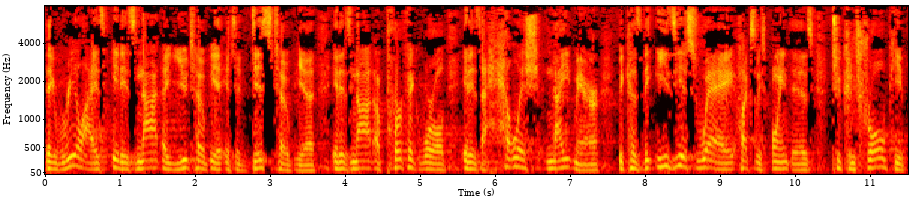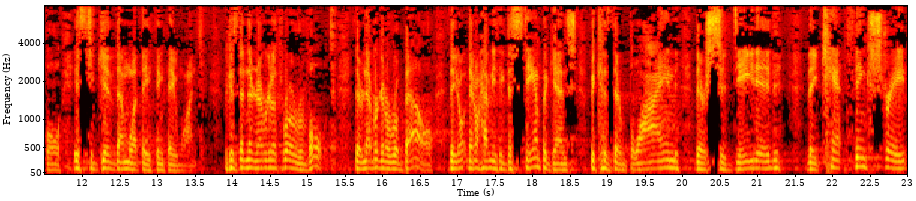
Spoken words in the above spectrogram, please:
they realize it is not a utopia, it's a dystopia. It is not a perfect world. It is a hellish nightmare because the easiest way, Huxley's point is, to control people is to give them what they think they want. Because then they're never going to throw a revolt. They're never going to rebel. They don't, they don't have anything to stamp against because they're blind, they're sedated, they can't think straight,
